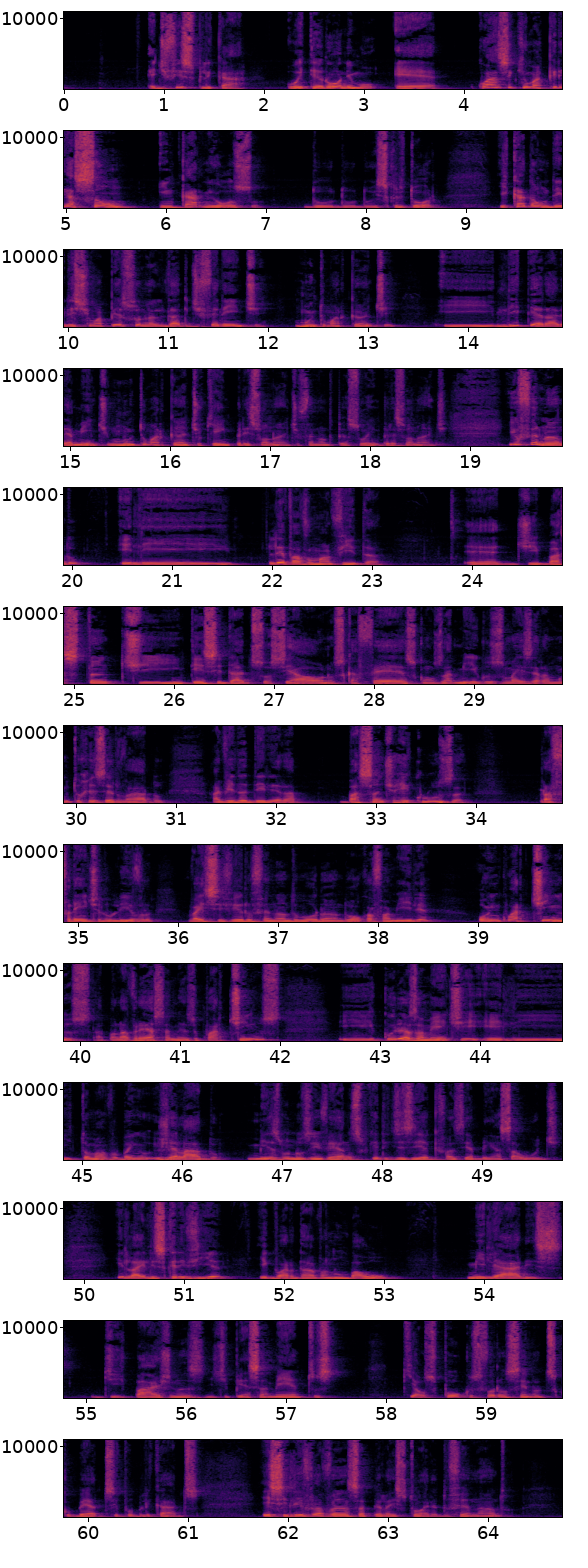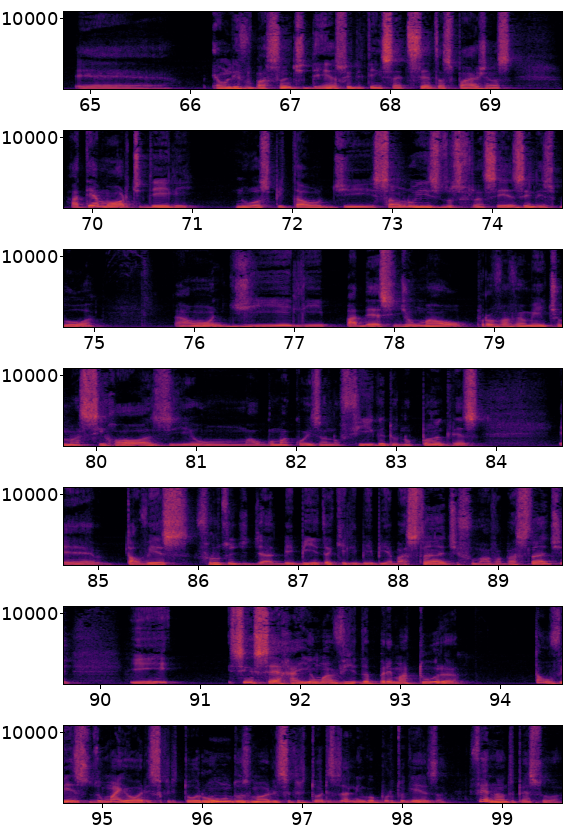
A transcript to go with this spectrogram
é difícil explicar. O heterônimo é quase que uma criação em carne e osso do, do, do escritor, e cada um deles tinha uma personalidade diferente, muito marcante e literariamente muito marcante, o que é impressionante. O Fernando Pessoa é impressionante. E o Fernando, ele levava uma vida é, de bastante intensidade social, nos cafés, com os amigos, mas era muito reservado. A vida dele era bastante reclusa para frente no livro, vai se ver o Fernando morando ou com a família ou em quartinhos. A palavra é essa mesmo, quartinhos. E curiosamente ele tomava banho gelado, mesmo nos invernos, porque ele dizia que fazia bem à saúde. E lá ele escrevia e guardava num baú milhares de páginas de pensamentos que aos poucos foram sendo descobertos e publicados. Esse livro avança pela história do Fernando. É, é um livro bastante denso, ele tem 700 páginas, até a morte dele no Hospital de São Luís dos Franceses, em Lisboa, onde ele padece de um mal, provavelmente uma cirrose, um, alguma coisa no fígado, no pâncreas, é, talvez fruto de, da bebida, que ele bebia bastante, fumava bastante, e se encerra aí uma vida prematura, talvez do maior escritor, um dos maiores escritores da língua portuguesa, Fernando Pessoa.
